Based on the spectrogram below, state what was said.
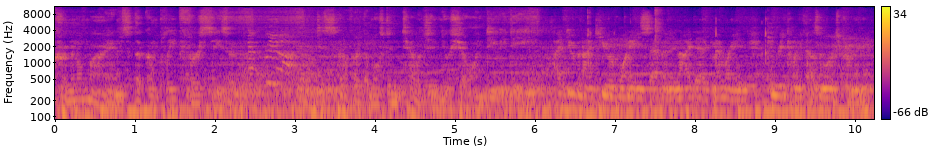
Criminal Minds, the complete first season. FBI! Discover the most intelligent new show on DVD. I do have an IQ of 187 and eidetic memory and can read 20,000 words per minute.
